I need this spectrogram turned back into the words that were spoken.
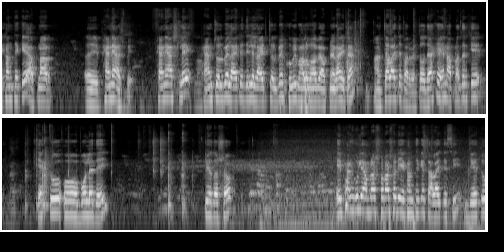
এখান থেকে আপনার ফ্যানে আসবে। ফ্যানে আসলে ফ্যান চলবে, লাইটে দিলে লাইট চলবে। খুবই ভালোভাবে আপনারা এটা চালাইতে পারবেন। তো দেখেন আপনাদেরকে একটু বলে দেই। প্রিয় দর্শক, এই ফ্যানগুলি আমরা সরাসরি এখান থেকে চালাইতেছি, যেহেতু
